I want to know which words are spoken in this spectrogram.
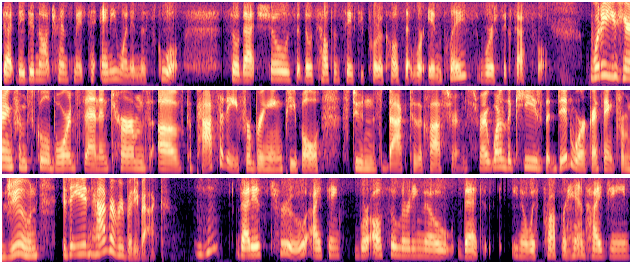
that they did not transmit to anyone in the school. So that shows that those health and safety protocols that were in place were successful. What are you hearing from school boards then in terms of capacity for bringing people, students back to the classrooms, right? One of the keys that did work, I think, from June is that you didn't have everybody back. Mm-hmm. That is true. I think we're also learning, though, that, you know, with proper hand hygiene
